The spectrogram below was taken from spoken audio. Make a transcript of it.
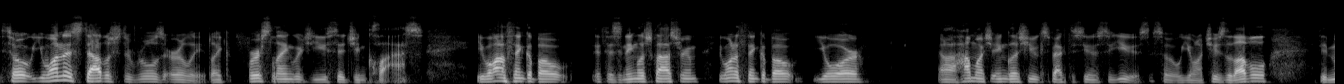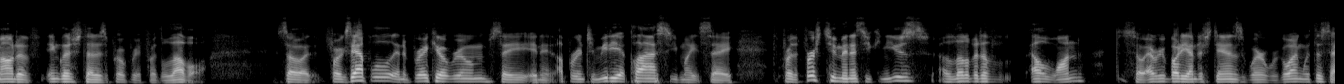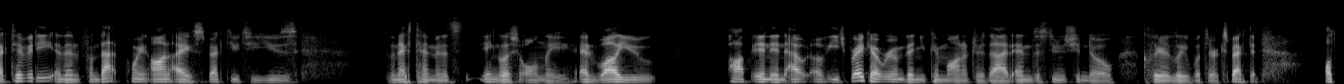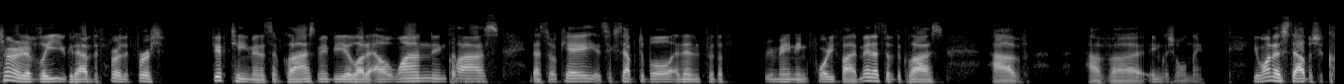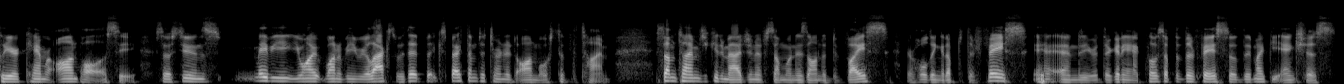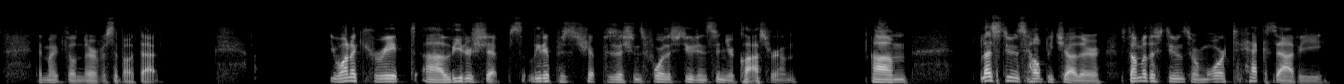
So you want to establish the rules early, like first language usage in class. You want to think about if it's an English classroom, you want to think about your uh, how much English you expect the students to use. So you want to choose the level, the amount of English that is appropriate for the level. So uh, for example, in a breakout room, say in an upper intermediate class, you might say, for the first two minutes, you can use a little bit of L1 so everybody understands where we're going with this activity. And then from that point on, I expect you to use the next 10 minutes English only. And while you pop in and out of each breakout room, then you can monitor that and the students should know clearly what they're expected. Alternatively, you could have the for the first 15 minutes of class, maybe a lot of L1 in class. That's okay, it's acceptable. And then for the remaining 45 minutes of the class, have have uh, English only. You want to establish a clear camera on policy. So students, maybe you might want to be relaxed with it, but expect them to turn it on most of the time. Sometimes you can imagine if someone is on a device, they're holding it up to their face and they're getting a close up of their face, so they might be anxious. They might feel nervous about that you want to create uh, leaderships, leadership positions for the students in your classroom. Um, let students help each other. Some of the students are more tech savvy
